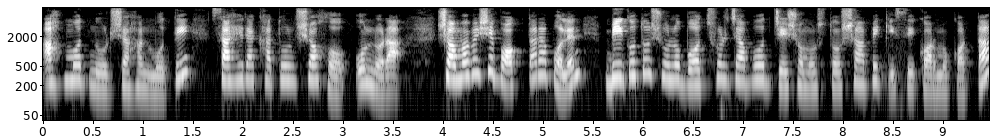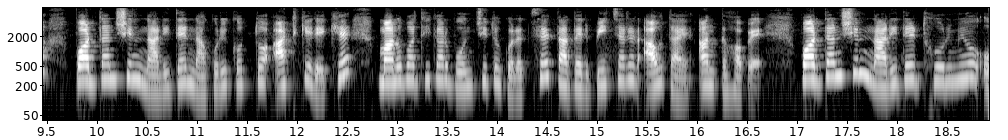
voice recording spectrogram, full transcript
আহমদ নূরজাহান মতি, সাহেরা খাতুন সহ অন্যরা। সমাবেশে বক্তারা বলেন বিগত ষোলো বছর যাবৎ যে সমস্ত সাবেক ইসি কর্মকর্তা পর্দানশীল নারীদের নাগরিকত্ব আটকে রেখে মানবাধিকার বঞ্চিত করেছে, তাদের বিচারের আওতায় আনতে হবে। পর্দানশীল নারীদের ধর্মীয় ও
